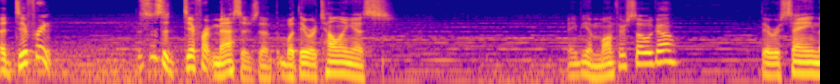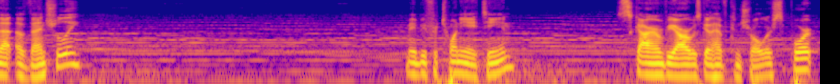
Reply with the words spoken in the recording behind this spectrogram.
a different. This is a different message than what they were telling us maybe a month or so ago. They were saying that eventually, maybe for 2018, Skyrim VR was going to have controller support.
